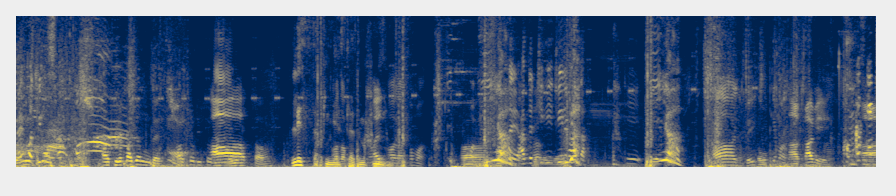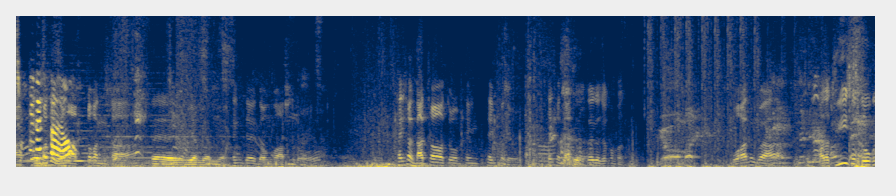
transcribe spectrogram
랭커 뒤로 가. 아, 뒤로 빠졌는데. 아, 쏘리, 쏘리. 아. 너무 갔다. لسه في 아, ناس 나 لازم 아니, احميهم 아, 나 잠깐만 아, 안돼 안돼 뒤 뒤에 간다. 아 이거 메이 많아 아 까비 공격이 아, 준비됐어요. 너무 앞서간다 네, 미안, 미안, 미안. 탱들 너무 앞으로 텐션 낮춰 좀 탱, 탱커들 텐션 나 낮춰 이거 잠깐만 뭐 하는 거야 아 나 뒤에 있었어 근데.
